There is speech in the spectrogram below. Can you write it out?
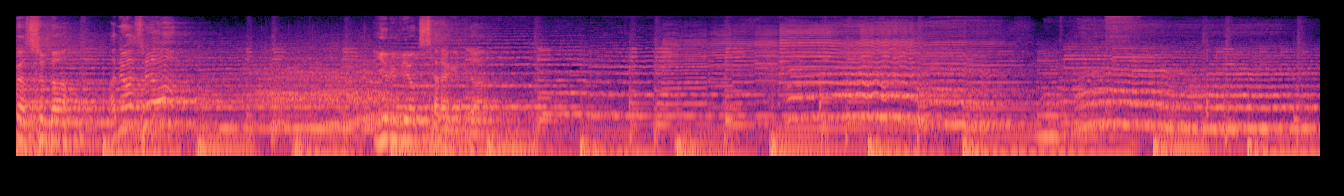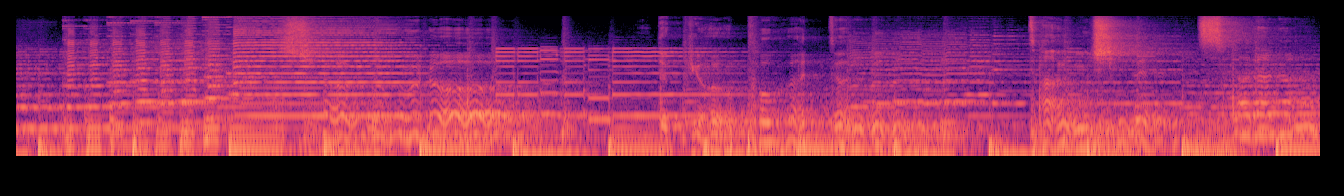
반갑습니다. 안녕하세요. 유리병 사랑입니다. 느껴보았던 당신의 사랑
